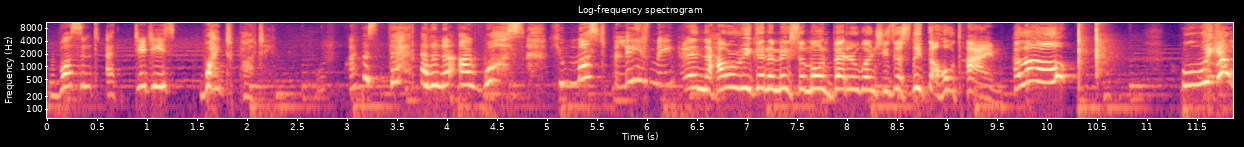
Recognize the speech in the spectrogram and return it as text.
wasn't at Diddy's white party. I was there, Eleanor. I was. You must believe me. And how are we gonna make Simone better when she's asleep the whole time? Hello? We can't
